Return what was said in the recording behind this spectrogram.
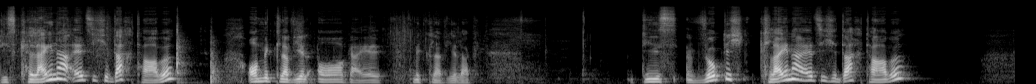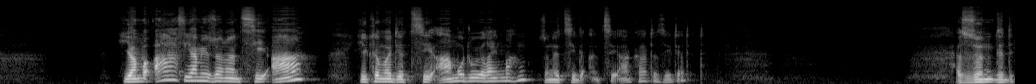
Die ist kleiner als ich gedacht habe. Oh, mit Klavier. Oh, geil. Mit Klavierlack. Die ist wirklich kleiner als ich gedacht habe. Hier haben wir, ach, wir haben hier so einen CA. Hier können wir das CA-Modul reinmachen. So eine CA-Karte, seht ihr das? Also so ein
